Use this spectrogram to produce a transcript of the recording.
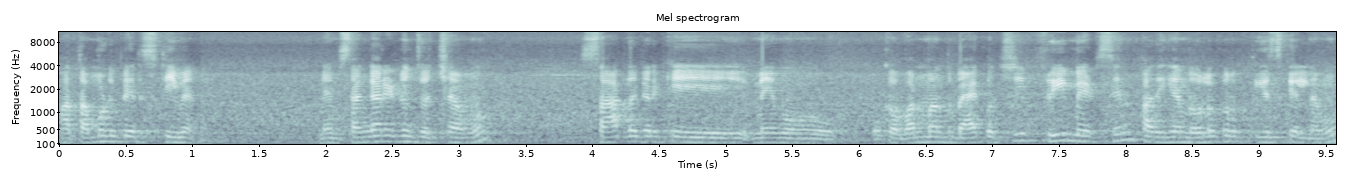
మా తమ్ముడి పేరు స్టీవెన్. మేము సంగారెడ్డి నుంచి వచ్చాము. సార్ దగ్గరికి మేము ఒక వన్ మంత్ బ్యాక్ వచ్చి ఫ్రీ మెడిసిన్ పదిహేను రోజులకు తీసుకెళ్ళినాము.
